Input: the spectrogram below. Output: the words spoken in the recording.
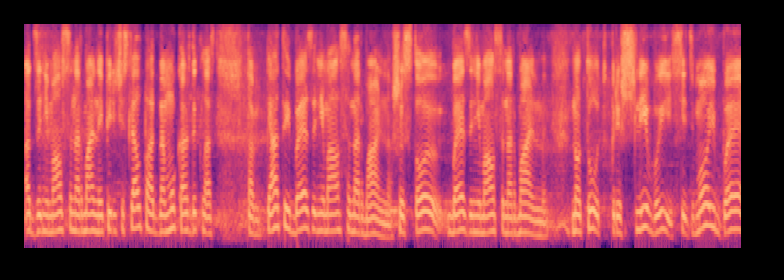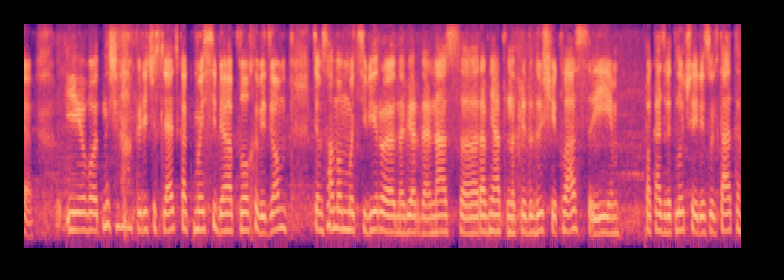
отзанимался нормально и перечислял по одному каждый класс. Там пятый Б занимался нормально, шестой Б занимался нормально, но тут пришли вы, седьмой Б, и вот начинал перечислять, как мы себя плохо ведем, тем самым мотивируя, наверное, нас э, равняться на предыдущий класс и показывать лучшие результаты.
